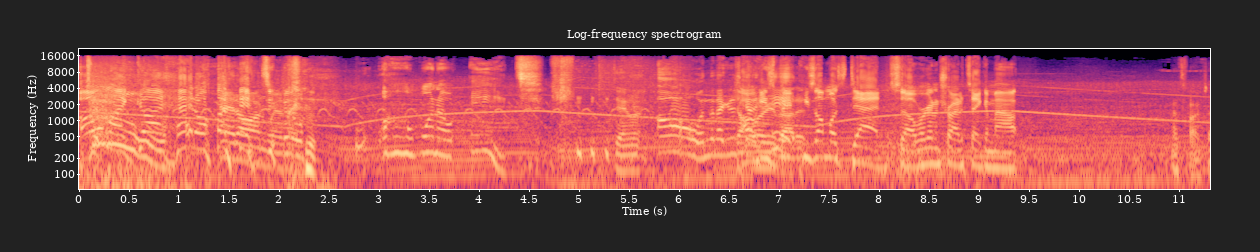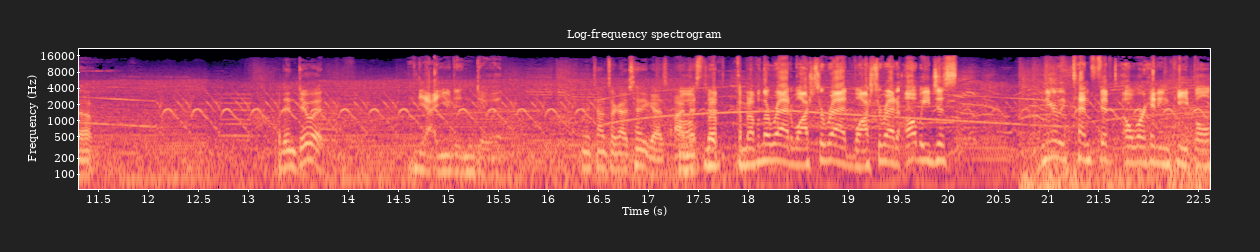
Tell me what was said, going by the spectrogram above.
Oh my god, head on. Head on into- with Oh, 108. Damn it. Oh, and then I just Don't got He's, hit. about it. he's almost dead, so we're gonna try to take him out. That's fucked up. I didn't do it. Yeah, you didn't do it. How many times I gotta tell you guys? I oh, missed coming, it. up, coming up on the red. Watch the red. Watch the red. Oh, we just nearly 10 50. Oh, we're hitting people.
